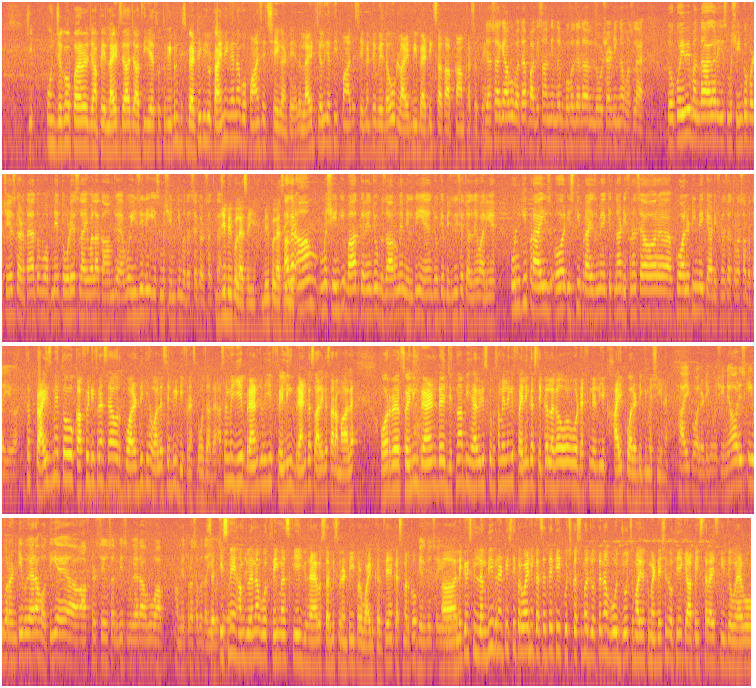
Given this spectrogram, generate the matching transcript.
कि उन जगहों पर जहाँ पे लाइट ज़्यादा जाती है तो तकरीबन इस बैटरी की जो टाइमिंग है ना वो पाँच से छः घंटे है। अगर लाइट चली जाती है पाँच से छः घंटे विदाउट लाइट भी बैटरी के साथ आप काम कर सकते हैं। जैसा कि आपको बताया पाकिस्तान के अंदर बहुत ज़्यादा लोड शेडिंग का मसला है। तो कोई भी बंदा अगर इस मशीन को परचेज़ करता है तो वो अपने तोड़े सिलाई वाला काम जो है वो इजीली इस मशीन की मदद से कर सकता है। जी बिल्कुल ऐसे ही है बिल्कुल ऐसे अगर आम मशीन की बात करें जो बाज़ारों में मिलती हैं जो कि बिजली से चलने वाली हैं उनकी प्राइस और इसकी प्राइस में कितना डिफरेंस है और क्वालिटी में क्या डिफरेंस है थोड़ा सा बताइएगा। सर प्राइस में तो काफ़ी डिफरेंस है और क्वालिटी के हवाले से भी डिफरेंस बहुत ज़्यादा है। असल में ये ब्रांड जो है ये फेलिंग ब्रांड का सारे का सारा माल है। और फेलिंग ब्रांड जितना भी है जिसको समझ लेंगे फेलिंग का स्टिकर लगा हुआ है वो डेफिनेटली एक हाई क्वालिटी की मशीन है। हाई क्वालिटी की मशीन है और इसकी वारंटी वगैरह होती है आफ्टर सेल सर्विस वगैरह वो आप हमें थोड़ा सा बताइए इसमें हम जो है ना वो थ्री मंथ्स की जो है वो सर्विस वारंटी प्रोवाइड करते हैं कस्टमर को। बिल्कुल सही आ, लेकिन इसकी लंबी वारंटी इसलिए प्रोवाइड नहीं कर सकते कि कुछ कस्टमर जो होते हैं ना वो जो हमारी रिकमेंडेशन होती है कि आप इस तरह इसकी जो है वो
